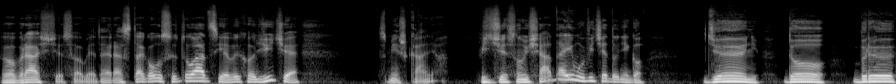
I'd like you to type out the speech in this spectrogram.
Wyobraźcie sobie teraz taką sytuację. Wychodzicie z mieszkania, widzicie sąsiada i mówicie do niego Dzień dobry.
